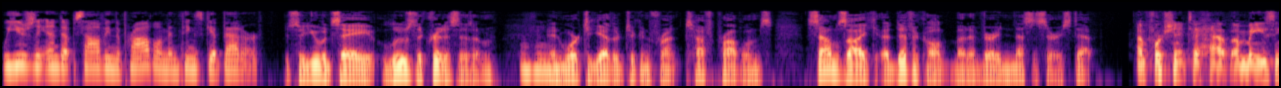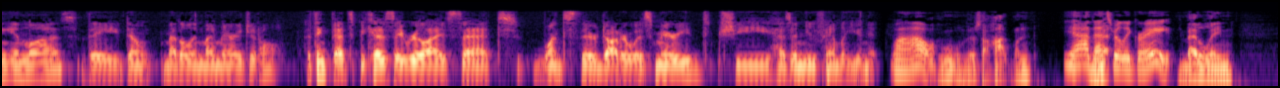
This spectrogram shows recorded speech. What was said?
we usually end up solving the problem and things get better. So you would say lose the criticism Mm-hmm. and work together to confront tough problems. Sounds like a difficult but a very necessary step. I'm fortunate to have amazing in laws. They don't meddle in my marriage at all. I think that's because they realized that once their daughter was married, she has a new family unit. Wow. Ooh, there's a hot one. Yeah, that's really great. Meddling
